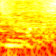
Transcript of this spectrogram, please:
Kill.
